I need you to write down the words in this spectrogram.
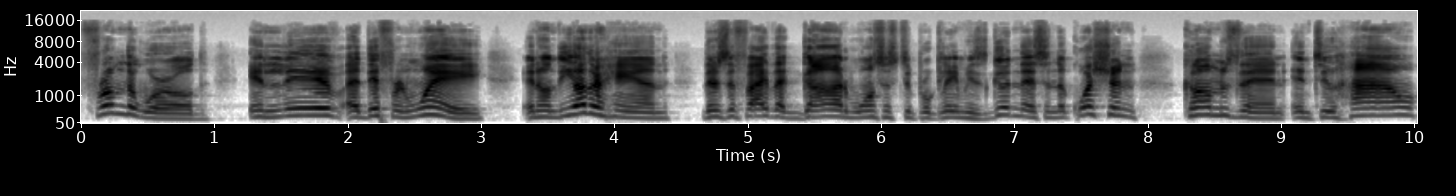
from the world and live a different way. And on the other hand, there's the fact that God wants us to proclaim his goodness. And the question comes then into how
